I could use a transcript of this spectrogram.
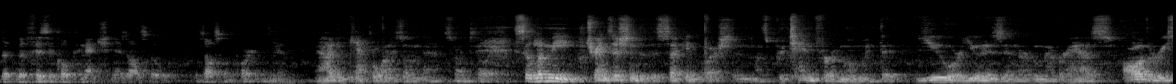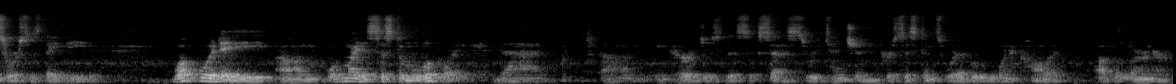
the, the physical connection is also, is also important. Yeah. And how do you capitalize on that? So, Absolutely. so let me transition to the second question. Let's pretend for a moment that you or Unizin or whomever has all of the resources they need. What would a, um, what might a system look like that um, encourages the success, retention, persistence, whatever we want to call it, of the learner?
